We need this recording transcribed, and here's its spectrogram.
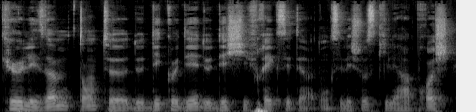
que les hommes tentent de décoder, de déchiffrer, etc. Donc c'est des choses qui les rapprochent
